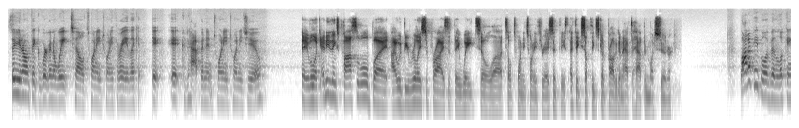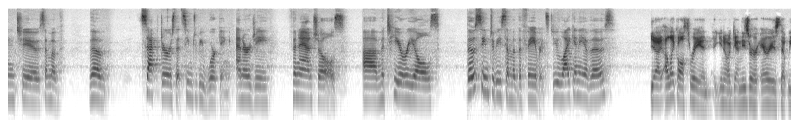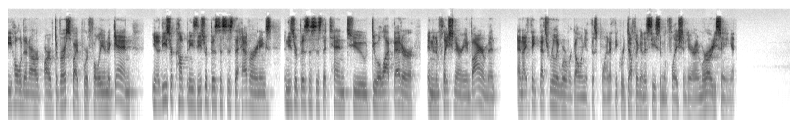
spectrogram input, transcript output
So you don't think we're going to wait till 2023? Like it, it, it could happen in 2022? Hey, well, look, anything's possible, but I would be really surprised if they wait till uh, till 2023. I think I think something's gonna, probably going to have to happen much sooner. A lot of people have been looking to some of the sectors that seem to be working: energy, financials, uh, materials. Those seem to be some of the favorites. Do you like any of those? Yeah, I like all three, and you know, again, these are areas that we hold in our our diversified portfolio, and again you know these are companies these are businesses that have earnings and these are businesses that tend to do a lot better in an inflationary environment. And i think that's really where we're going at this point. I think we're definitely going to see some inflation here and we're already seeing it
